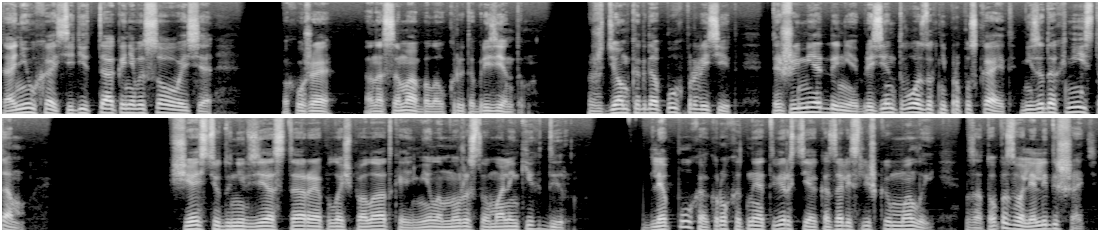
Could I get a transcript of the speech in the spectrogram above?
«Танюха, сиди так и не высовывайся!» Похоже, она сама была укрыта брезентом. «Ждем, когда пух пролетит. Дыши медленнее, брезент воздух не пропускает. Не задохнись там!» К счастью, да нельзя, старая плащ-палатка имела множество маленьких дыр. Для пуха крохотные отверстия оказались слишком малы, зато позволяли дышать.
